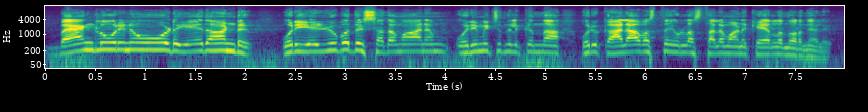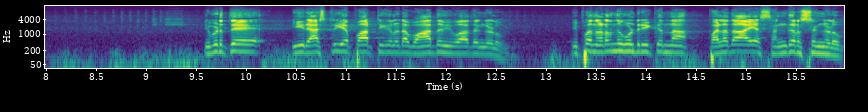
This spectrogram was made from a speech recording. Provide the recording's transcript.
ബാംഗ്ലൂരിനോട് ഏതാണ്ട് ഒരു എഴുപത് ശതമാനം ഒരുമിച്ച് നിൽക്കുന്ന ഒരു കാലാവസ്ഥയുള്ള സ്ഥലമാണ് കേരളം എന്ന് പറഞ്ഞാൽ ഇവിടുത്തെ ഈ രാഷ്ട്രീയ പാർട്ടികളുടെ വാദവിവാദങ്ങളും ഇപ്പോൾ നടന്നുകൊണ്ടിരിക്കുന്ന പലതായ സംഘർഷങ്ങളും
